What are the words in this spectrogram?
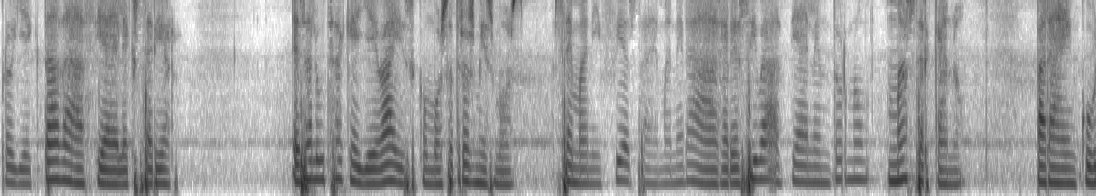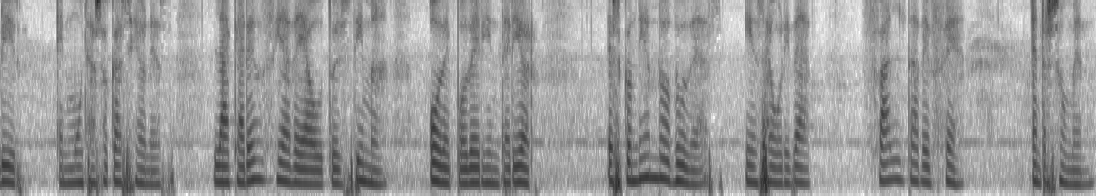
proyectada hacia el exterior. Esa lucha que lleváis con vosotros mismos se manifiesta de manera agresiva hacia el entorno más cercano para encubrir en muchas ocasiones la carencia de autoestima o de poder interior, escondiendo dudas, inseguridad, falta de fe, en resumen,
